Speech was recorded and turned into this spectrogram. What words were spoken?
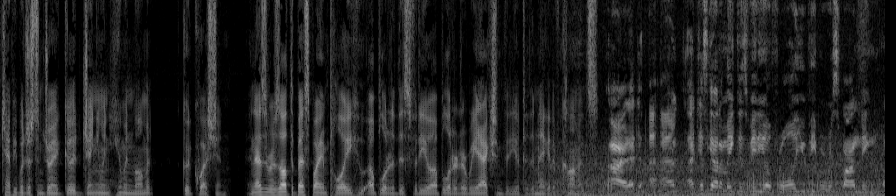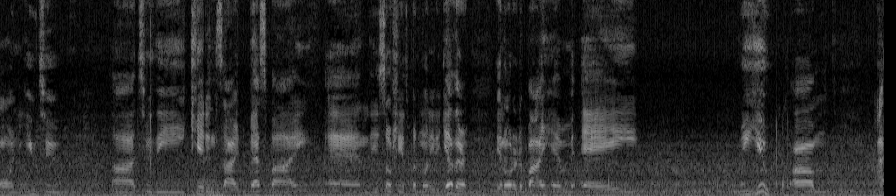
Can't people just enjoy a good, genuine human moment? Good question. And as a result, the Best Buy employee who uploaded this video uploaded a reaction video to the negative comments. All right, I, I, I just got to make this video for all you people responding on YouTube uh, to the kid inside Best Buy and the associates put money together in order to buy him a Wii U. Um, I,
